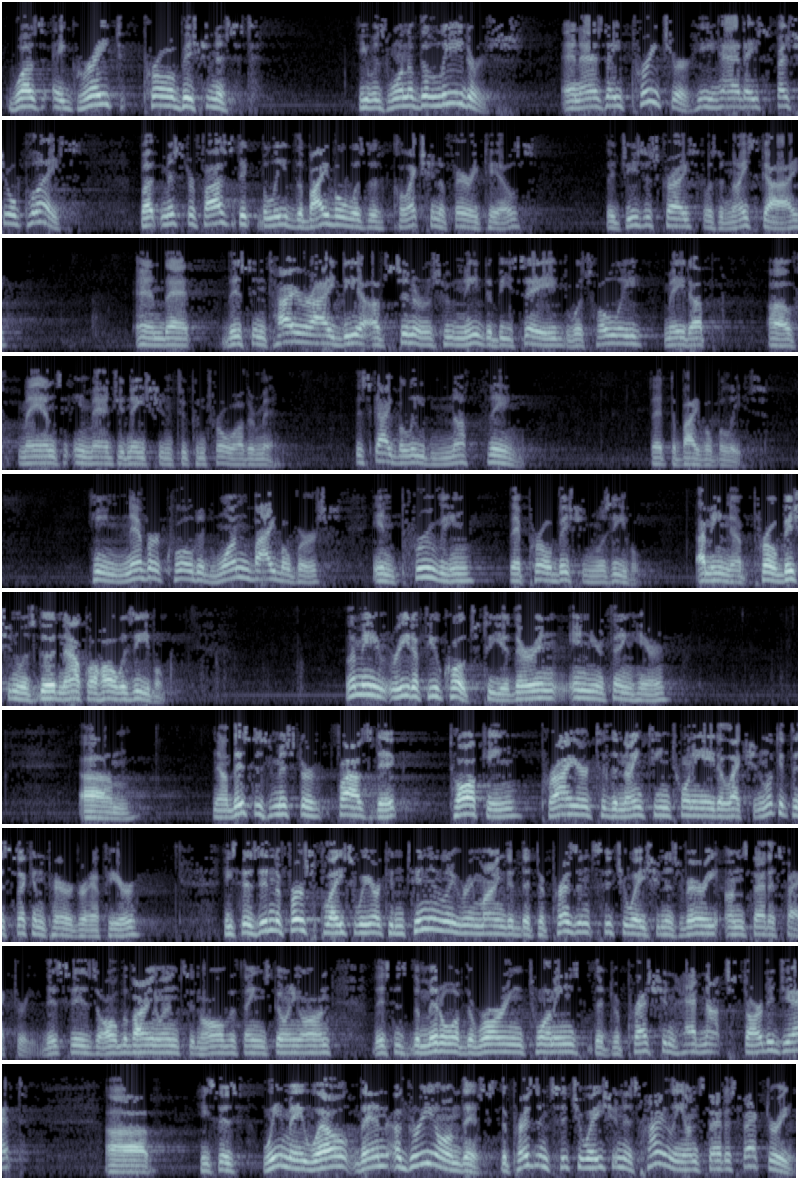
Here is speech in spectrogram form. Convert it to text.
was a great prohibitionist. He was one of the leaders. And as a preacher, he had a special place. But Mr. Fosdick believed the Bible was a collection of fairy tales, that Jesus Christ was a nice guy, and that this entire idea of sinners who need to be saved was wholly made up of man's imagination to control other men. This guy believed nothing that the Bible believes. He never quoted one Bible verse in proving that prohibition was evil. I mean, uh, prohibition was good and alcohol was evil. Let me read a few quotes to you. They're in, in your thing here. Um, now, this is Mr. Fosdick talking prior to the 1928 election. Look at this second paragraph here. He says, In the first place, we are continually reminded that the present situation is very unsatisfactory. This is all the violence and all the things going on. This is the middle of the roaring 20s. The Depression had not started yet. Uh, he says, We may well then agree on this. The present situation is highly unsatisfactory.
